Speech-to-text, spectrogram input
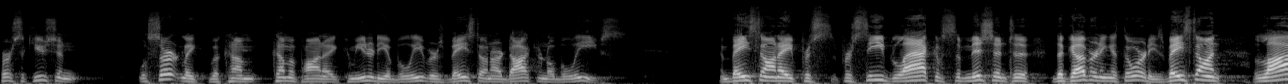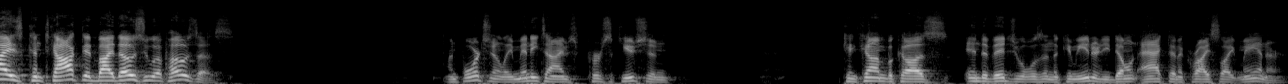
Persecution will certainly become, come upon a community of believers based on our doctrinal beliefs and based on a per- perceived lack of submission to the governing authorities, based on lies concocted by those who oppose us. Unfortunately, many times persecution can come because individuals in the community don't act in a Christ-like manner.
